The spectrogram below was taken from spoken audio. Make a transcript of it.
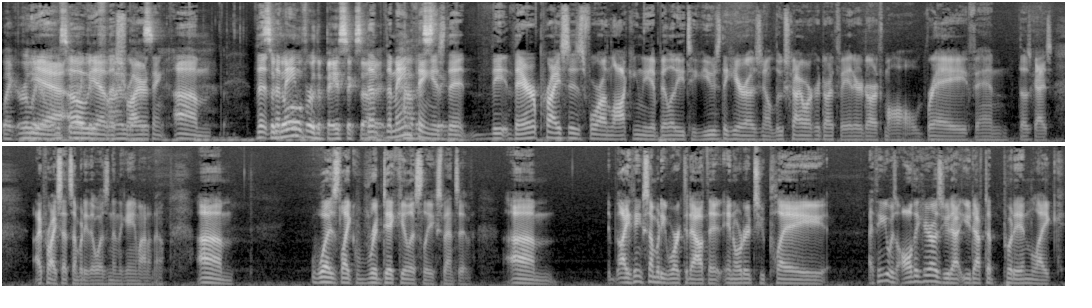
like earlier. Yeah. me see if I Oh yeah, the find Schreier this. thing. Um, the So the go main over the basics of the, it. the main how thing this is that the their prices for unlocking the ability to use the heroes, you know, Luke Skywalker, Darth Vader, Darth Maul, Rey, Finn, those guys. I probably said somebody that wasn't in the game. I don't know. Um, was like ridiculously expensive. Um, I think somebody worked it out that in order to play, I think it was all the heroes, you'd ha- you'd have to put in like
